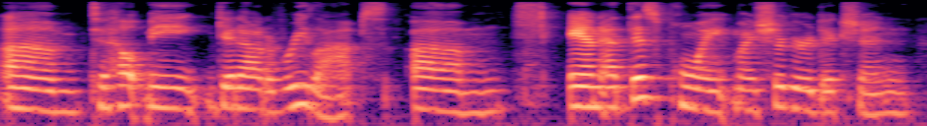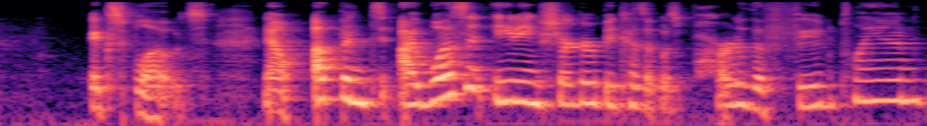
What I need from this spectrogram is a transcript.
um, to help me get out of relapse, um, and at this point, my sugar addiction explodes. Now, up until I wasn't eating sugar because it was part of the food plan,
